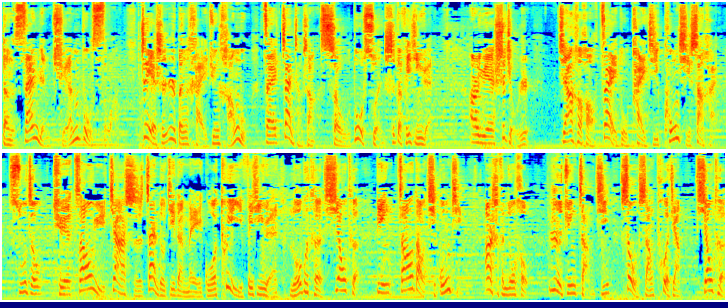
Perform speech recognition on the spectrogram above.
等三人全部死亡。这也是日本海军航母在战场上首度损失的飞行员。二月十九日，加贺号再度派机空袭上海。苏州却遭遇驾驶战斗机的美国退役飞行员罗伯特·肖特，并遭到其攻击。二十分钟后，日军长机受伤迫降，肖特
